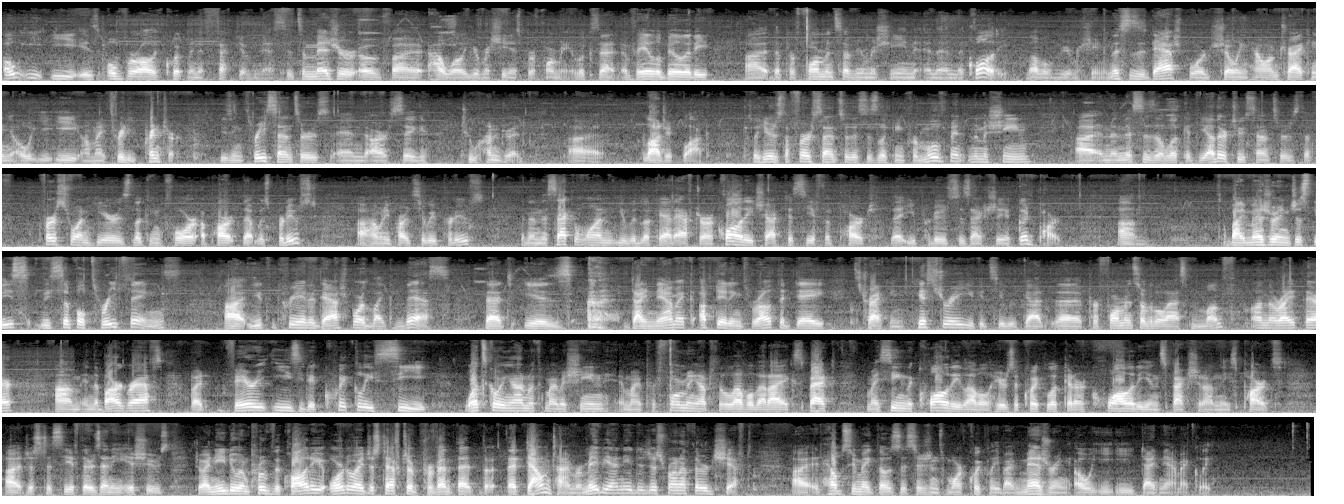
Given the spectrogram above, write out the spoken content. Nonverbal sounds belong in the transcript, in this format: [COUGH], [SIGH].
OEE is overall equipment effectiveness. It's a measure of uh, how well your machine is performing. It looks at availability, uh, the performance of your machine, and then the quality level of your machine. And this is a dashboard showing how I'm tracking OEE on my 3D printer using three sensors and our SIG 200 uh, logic block. So here's the first sensor. This is looking for movement in the machine. Uh, and then this is a look at the other two sensors. The first one here is looking for a part that was produced uh, how many parts did we produce. And then the second one you would look at after a quality check to see if the part that you produce is actually a good part. Um, by measuring just these, these simple three things, uh, you could create a dashboard like this that is [COUGHS] dynamic, updating throughout the day. It's tracking history. You can see we've got the performance over the last month on the right there um, in the bar graphs, but very easy to quickly see what's going on with my machine? Am I performing up to the level that I expect? Am I seeing the quality level? Here's a quick look at our quality inspection on these parts. Uh, just to see if there's any issues. Do I need to improve the quality or do I just have to prevent that, that downtime? Or maybe I need to just run a third shift. Uh, it helps you make those decisions more quickly by measuring OEE dynamically.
